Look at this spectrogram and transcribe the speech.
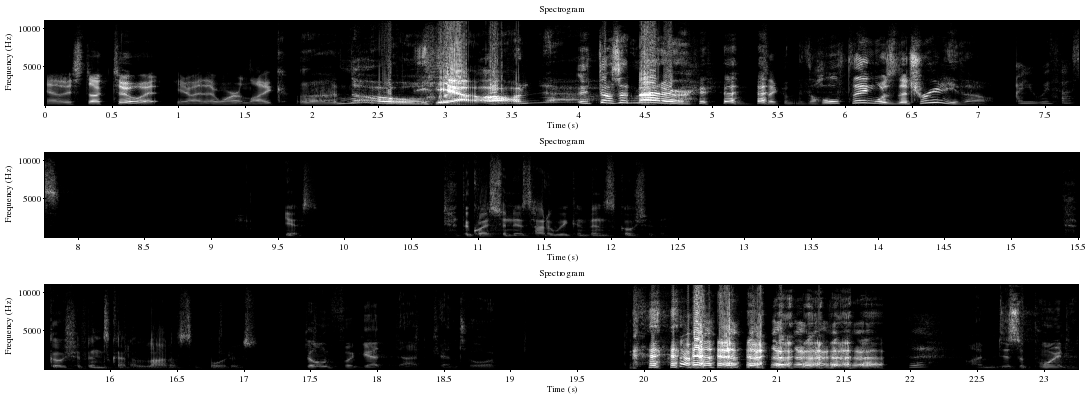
Yeah, they stuck to it. You know, they weren't like, uh, no. Yeah, oh no. It doesn't matter. it's like the whole thing was the treaty, though. Are you with us? Yes. The question is, how do we convince Gosheven? Gosheven's got a lot of supporters. Don't forget that, Kentor. I'm disappointed.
